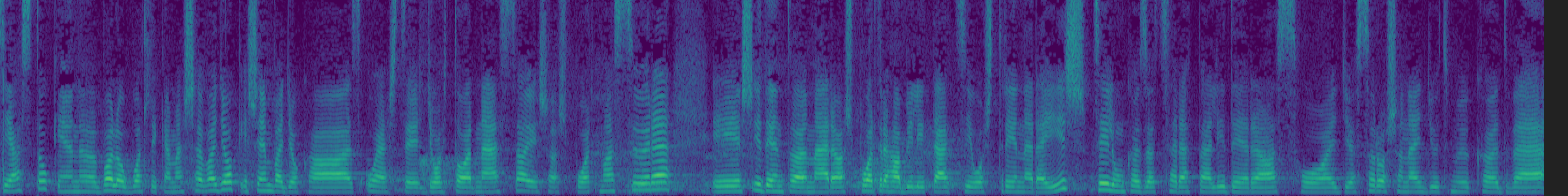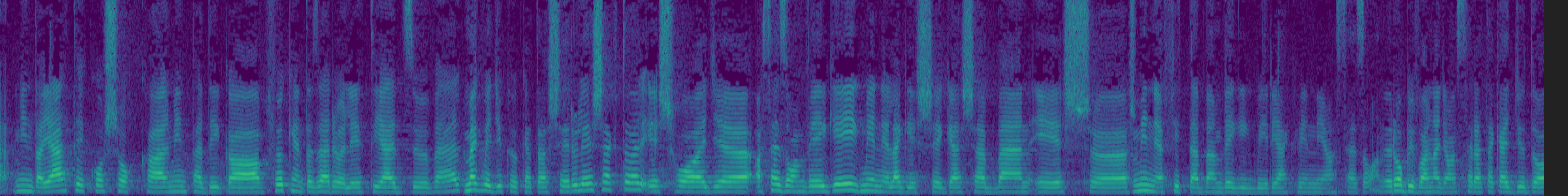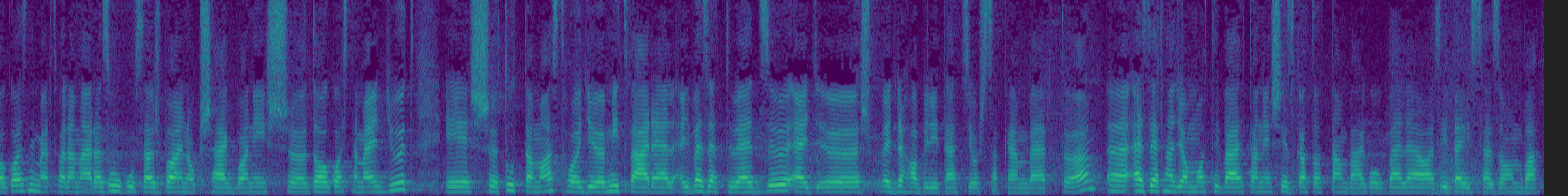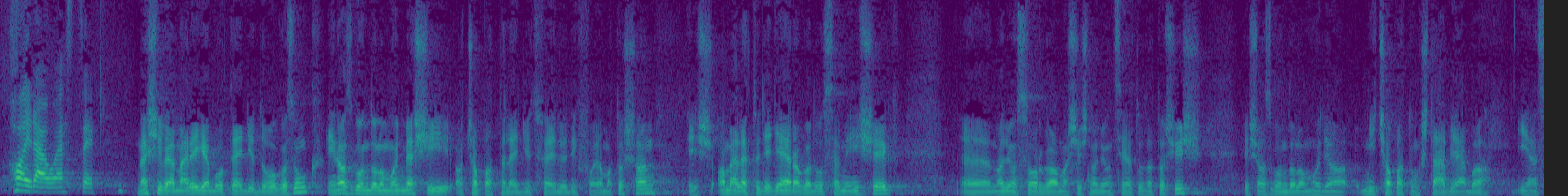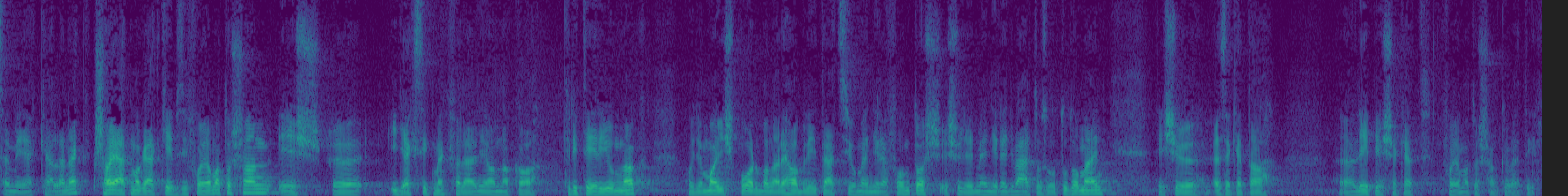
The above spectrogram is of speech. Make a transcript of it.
Sziasztok, én Balog Botlike Mese vagyok, és én vagyok az OSC gyógytornásza és a sportmasszőre, és idéntől már a sportrehabilitációs trénere is. Célunk között szerepel idénre az, hogy szorosan együttműködve mind a játékosokkal, mind pedig a, főként az erőléti edzővel megvegyük őket a sérülésektől, és hogy a szezon végéig minél egészségesebben és minél fittebben végigbírják vinni a szezon. Robival nagyon szeretek együtt dolgozni, mert vele már az U20-as bajnokságban is dolgoztam együtt, és tudtam azt, hogy mit vár el egy vezetőedző egy, egy rehabilitációs szakembertől. Ezért nagyon motiváltan és izgatottan vágok bele az idei szezonba. Hajrá OSC! Mesivel már régebb óta együtt dolgozunk. Én azt gondolom, hogy Mesi a csapattal együtt fejlődik folyamatosan, és amellett, hogy egy elragadó személyiség, nagyon szorgalmas és nagyon céltudatos is, és azt gondolom, hogy a mi csapatunk stábjába ilyen személyek kellenek. Saját magát képzi folyamatosan, és igyekszik megfelelni annak a kritériumnak, hogy a mai sportban a rehabilitáció mennyire fontos, és hogy mennyire egy változó tudomány, és ő ezeket a lépéseket folyamatosan követi.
